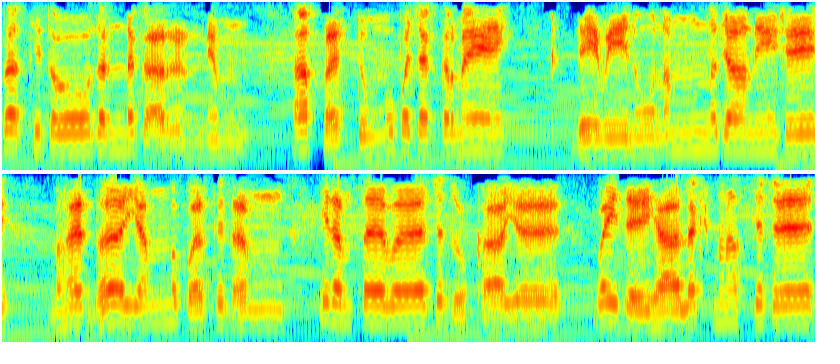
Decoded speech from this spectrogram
प्रस्थितो दण्डकारण्यम्। अप्रष्टुम् उपचक्रमे देवी नूनं न जानीषे महद्भयम् उपस्थितम्। इदं तव च दुःखाय। वैदेह्या लक्ष्मणस्य च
